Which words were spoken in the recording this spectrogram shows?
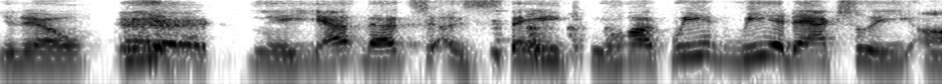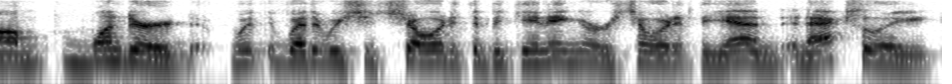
You know, we had actually, yeah, that's uh, thank you, Huck. We had we had actually um, wondered wh- whether we should show it at the beginning or show it at the end, and actually,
